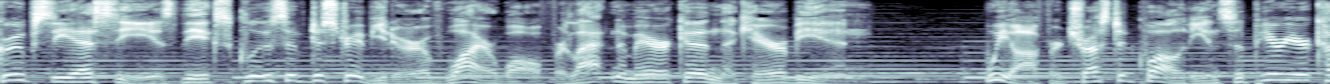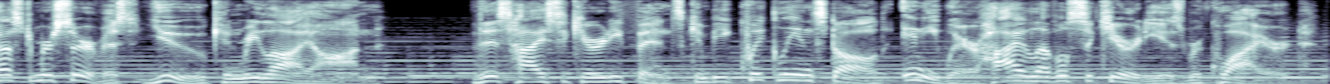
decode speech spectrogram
Group CSC is the exclusive distributor of Wirewall for Latin America and the Caribbean. We offer trusted quality and superior customer service you can rely on. This high security fence can be quickly installed anywhere high level security is required.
